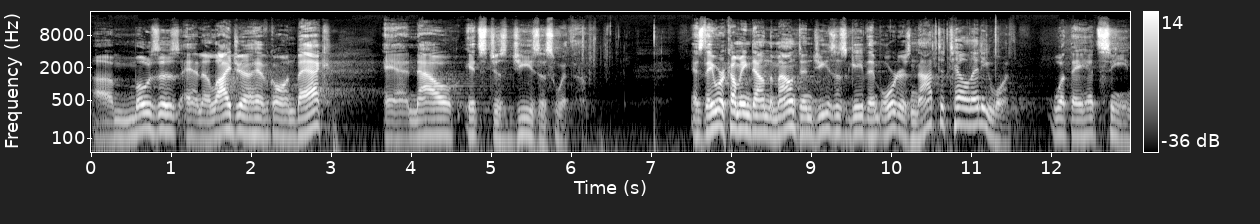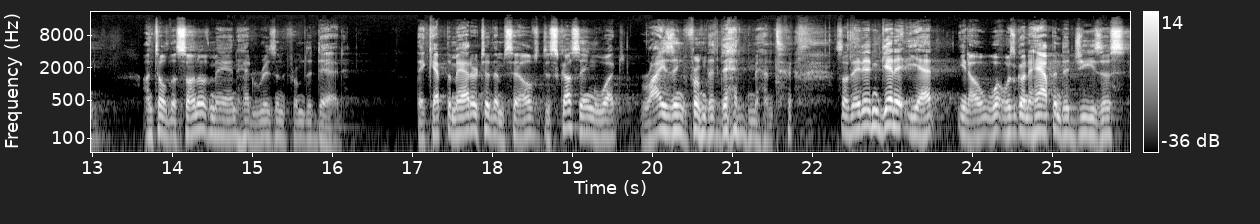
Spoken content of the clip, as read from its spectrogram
Uh, Moses and Elijah have gone back, and now it's just Jesus with them. As they were coming down the mountain, Jesus gave them orders not to tell anyone what they had seen until the Son of Man had risen from the dead. They kept the matter to themselves, discussing what rising from the dead meant. so they didn't get it yet, you know, what was going to happen to Jesus.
